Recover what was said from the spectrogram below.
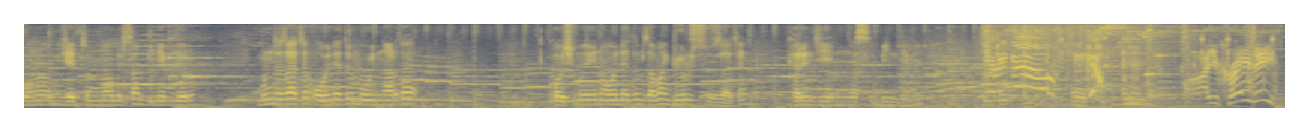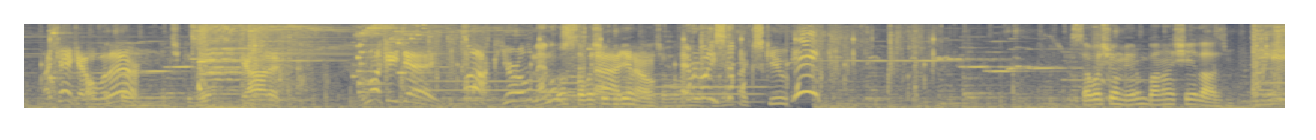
onu jetonunu alırsam binebiliyorum. Bunu da zaten oynadığım oyunlarda koşma oyunu oynadığım zaman görürsünüz zaten. Karıncayı nasıl bindiğimi. Here we go. Evet. Are you crazy? I can't get over there. Got it. Lucky day. Fuck, you're a Mammals? Ah, mu you know. Everybody stop. Excuse. Savaşamıyorum bana şey lazım. Hey,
